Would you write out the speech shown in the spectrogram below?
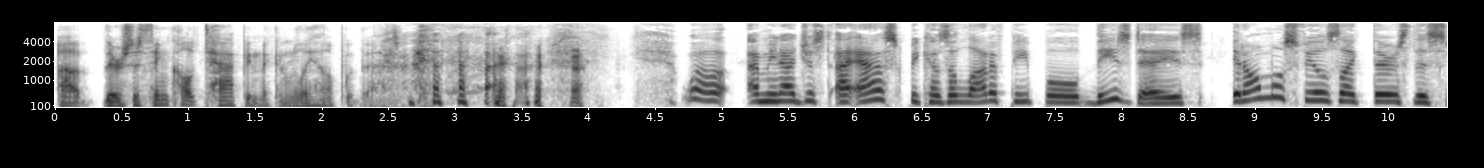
uh, there's this thing called tapping that can really help with that. Well, I mean, I just, I ask because a lot of people these days, it almost feels like there's this,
